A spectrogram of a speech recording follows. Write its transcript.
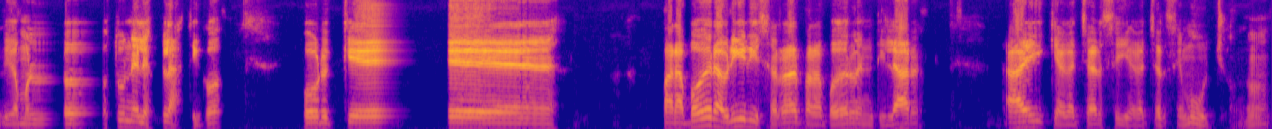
digamos, los túneles plásticos, porque eh, para poder abrir y cerrar, para poder ventilar, hay que agacharse y agacharse mucho, ¿no?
